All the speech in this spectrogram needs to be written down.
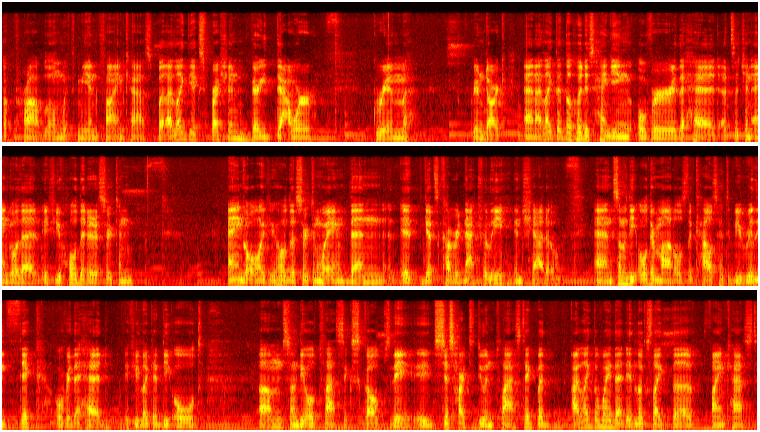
a problem with me and Finecast. But I like the expression, very dour, grim, grim dark. And I like that the hood is hanging over the head at such an angle that if you hold it at a certain angle, if you hold it a certain way, then it gets covered naturally in shadow. And some of the older models, the cowls had to be really thick over the head. If you look at the old, um, some of the old plastic sculpts, they it's just hard to do in plastic, but I like the way that it looks like the Finecast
